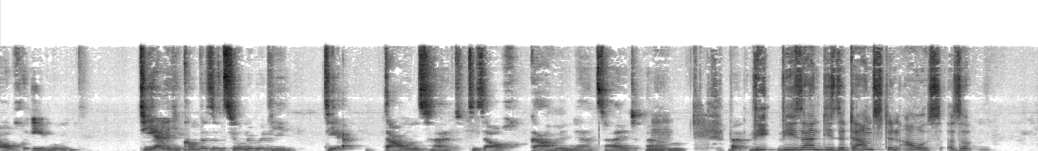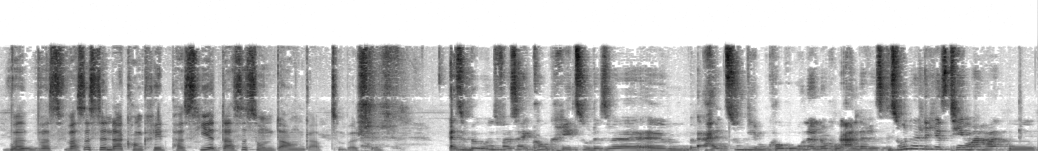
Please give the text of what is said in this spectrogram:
auch eben die ehrliche Konversation über die die Downs halt, die es auch gab in der Zeit. Mhm. Ähm, wie, wie sahen diese Downs denn aus? Also was, was ist denn da konkret passiert, dass es so einen Down gab zum Beispiel? Also bei uns war es halt konkret so, dass wir ähm, halt zu dem Corona noch ein anderes gesundheitliches Thema hatten.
